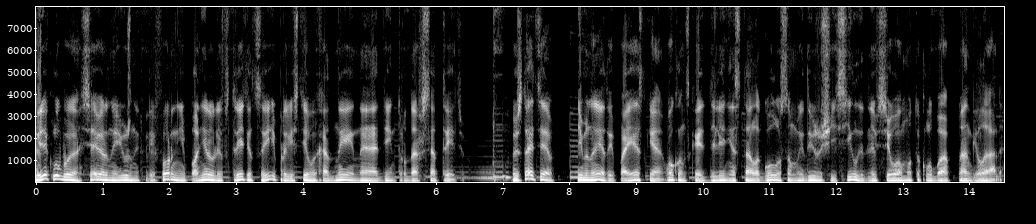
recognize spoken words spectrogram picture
где клубы Северной и Южной Калифорнии планировали встретиться и провести выходные на День труда 63-го. В результате именно этой поездки Оклендское отделение стало голосом и движущей силой для всего мотоклуба «Ангела Ада».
